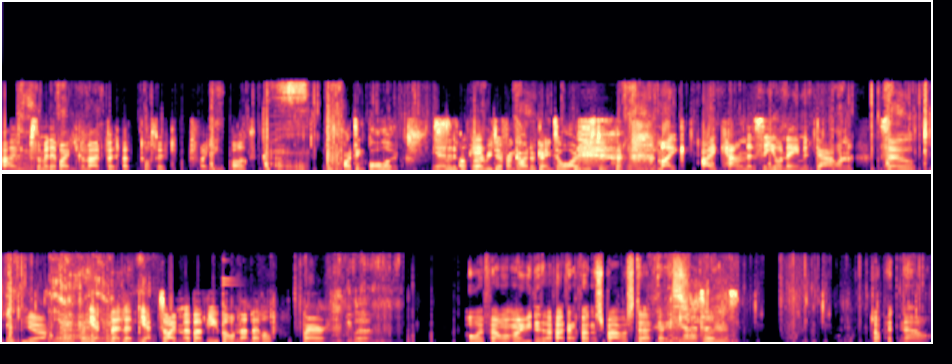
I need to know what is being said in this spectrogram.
I'm somewhere nearby and can come out, but I'm also fighting bollocks. Fighting bollocks. Yeah, This is a okay. very different kind of game to what I'm used to. Mike, I can see your name down, so Yeah. yeah, let, let, yeah. So I'm above you, but on that level where you were. Oh, I found what maybe this. I think I found the spiral staircase. Skeletons. Stop it now.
